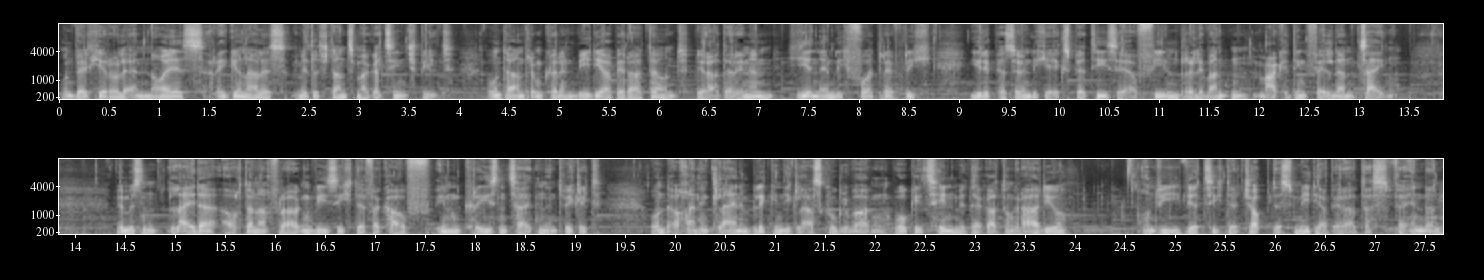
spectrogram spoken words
und welche Rolle ein neues, regionales Mittelstandsmagazin spielt. Unter anderem können Mediaberater und Beraterinnen hier nämlich vortrefflich ihre persönliche Expertise auf vielen relevanten Marketingfeldern zeigen. Wir müssen leider auch danach fragen, wie sich der Verkauf in Krisenzeiten entwickelt und auch einen kleinen Blick in die Glaskugel wagen. Wo geht's hin mit der Gattung Radio und wie wird sich der Job des Mediaberaters verändern?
